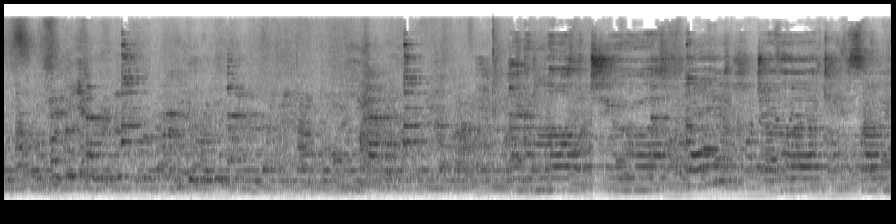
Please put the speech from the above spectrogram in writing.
A moth to a flame, travel like it's on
